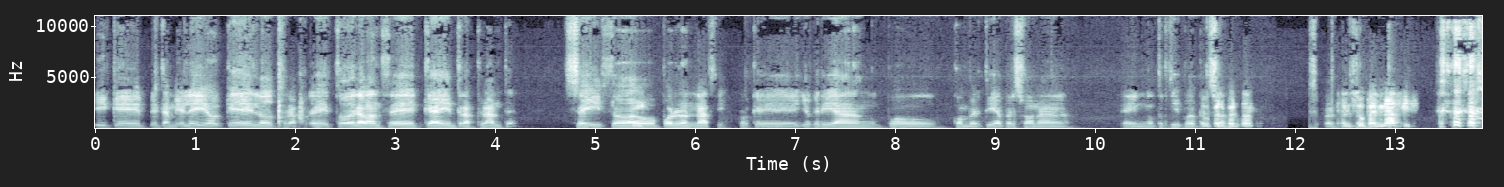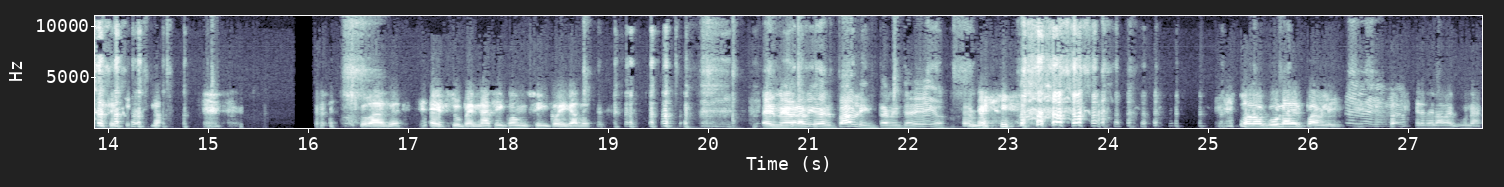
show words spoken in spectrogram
Y que eh, también yo que los eh, todo el avance que hay en trasplantes se hizo por los nazis, porque ellos querían pues, convertir a personas en otro tipo de Super, personas. perdón. Super El super nazi. El super nazi con cinco hígados. El mejor amigo del Pablin, también te digo. La vacuna del Pablín. Es de la vacuna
